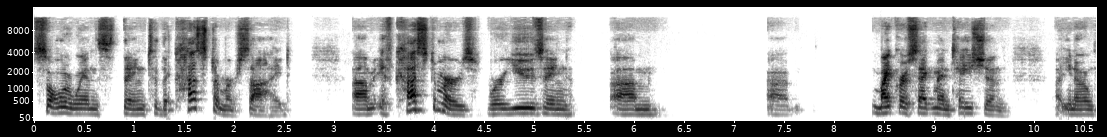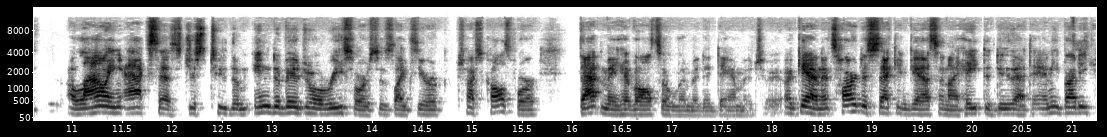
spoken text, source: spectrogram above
SolarWinds thing to the customer side, um, if customers were using um, uh, microsegmentation, you know, allowing access just to the individual resources like Zero Trust calls for, that may have also limited damage. Again, it's hard to second guess, and I hate to do that to anybody,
